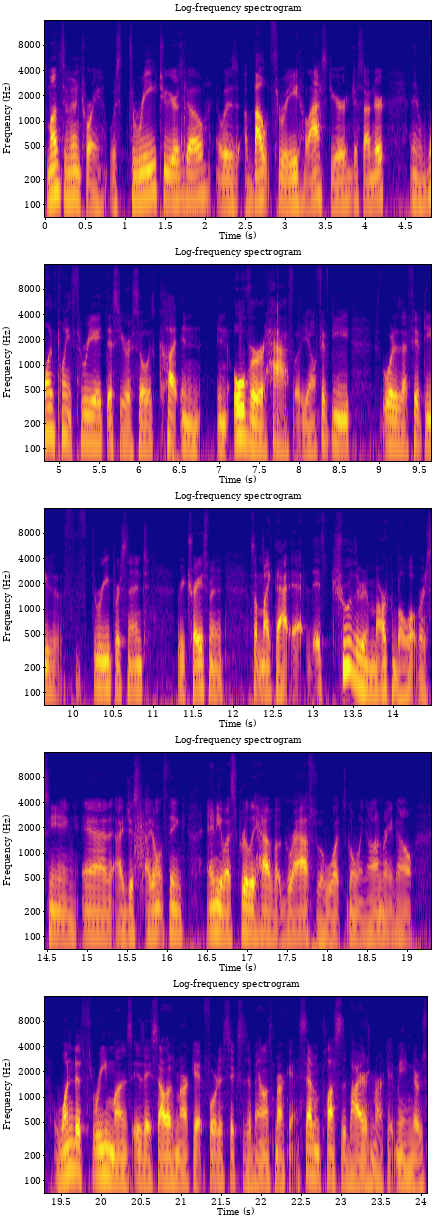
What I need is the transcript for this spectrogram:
Months of inventory was three two years ago. It was about three last year, just under, and then 1.38 this year. So it was cut in in over half. You know, 50 what is that? 53 percent retracement, something like that. Eh, it's truly remarkable what we're seeing, and I just I don't think any of us really have a grasp of what's going on right now. One to three months is a seller's market. Four to six is a balanced market. Seven plus is a buyer's market, meaning there's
